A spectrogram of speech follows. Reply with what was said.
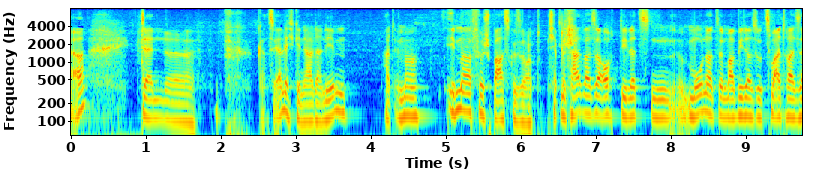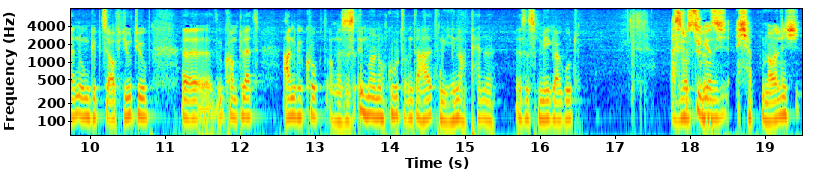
Ja, denn äh, ganz ehrlich, genial daneben hat immer, immer für Spaß gesorgt. Ich habe mir teilweise auch die letzten Monate mal wieder so zwei, drei Sendungen, gibt es ja auf YouTube äh, komplett angeguckt und es ist immer noch gute Unterhaltung, je nach Panel. Es ist mega gut. Das Lustige ist, ich, ich habe neulich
